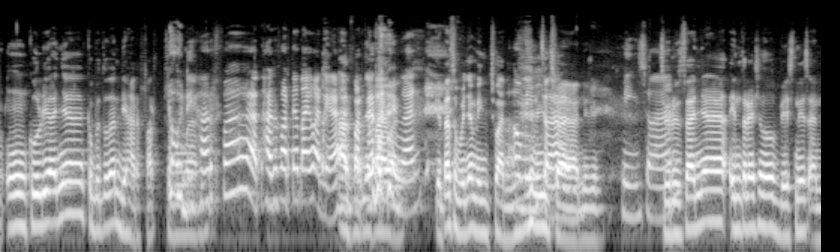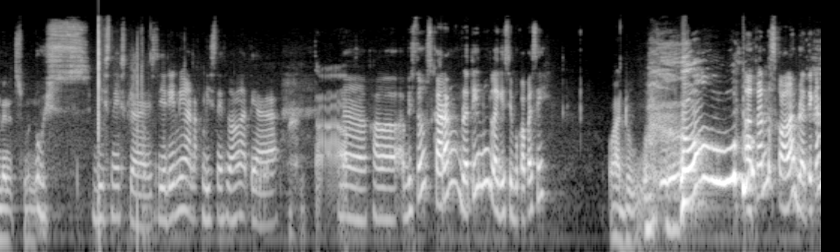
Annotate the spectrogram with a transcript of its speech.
Hmm, kuliahnya kebetulan di Harvard. Oh, di cuman Harvard. Harvardnya Taiwan ya? Harvardnya Taiwan. Kita sebutnya Ming Chuan. Oh, Ming Chuan. di sini. Ming Chuan. Jurusannya International Business and Management. Ush, bisnis guys. Jadi ini anak bisnis banget ya. Mantap. Nah, kalau abis itu sekarang berarti lu lagi sibuk apa sih? Waduh. Ah, kan sekolah berarti kan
